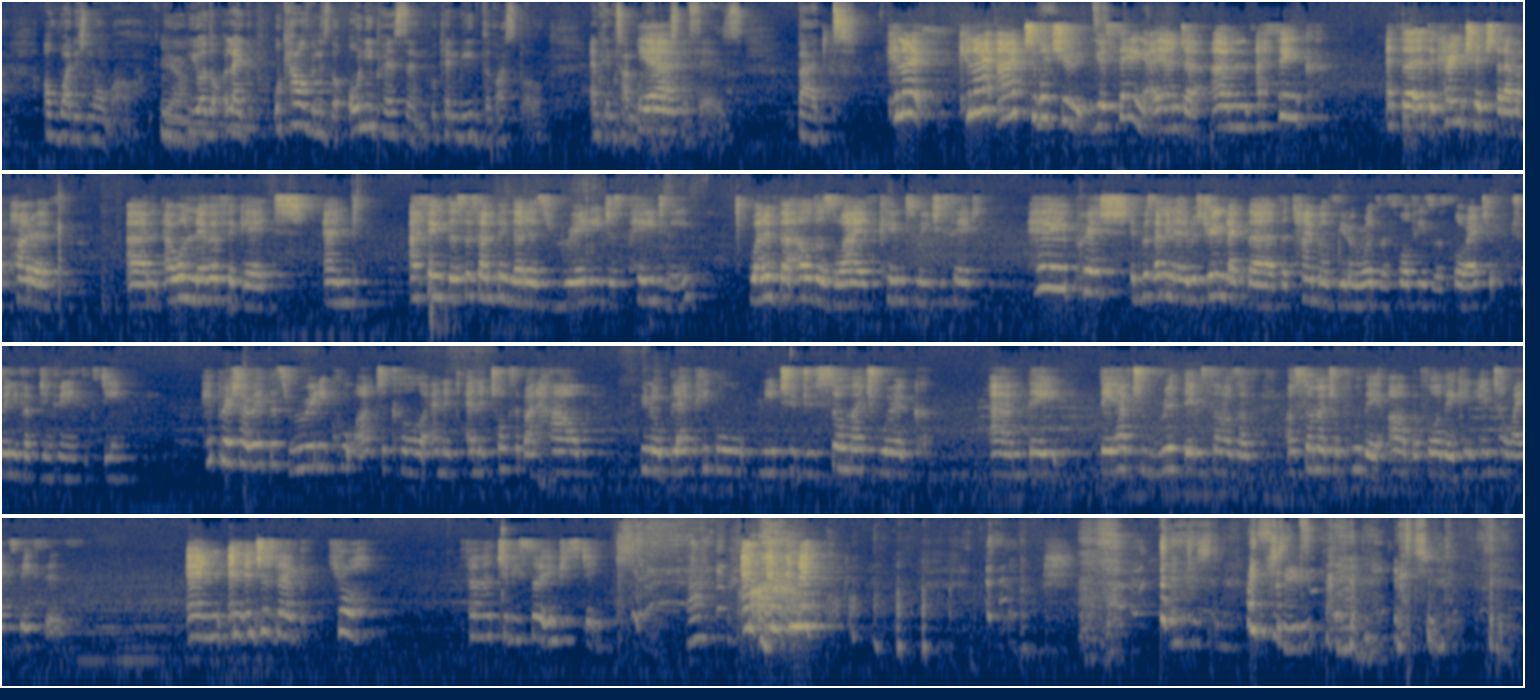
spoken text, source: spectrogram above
of what is normal. Yeah. You are the like. Well, Calvin is the only person who can read the gospel and can tell me what Yeah. the gospel says. But Can I can I add to what you you're saying, Ayanda? Um, I think at the at the current church that I'm a part of, um, I will never forget, and I think this is something that has really just pained me. One of the elders' wives came to me and she said, "Hey, Presh." It was I mean it was during like the the time of you know Rhodes were full, fees were full, right? 2015, 2016. Hey, Presh, I read this really cool article and it and it talks about how you know, black people need to do so much work. Um, they they have to rid themselves of, of so much of who they are before they can enter white spaces. And and, and just like, yo, I found that to be so interesting. and, and, and like Interesting.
